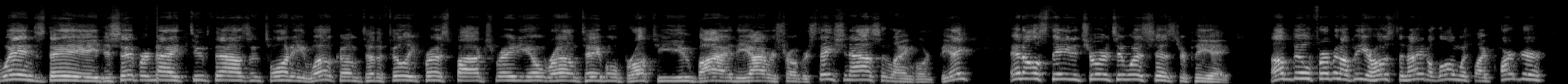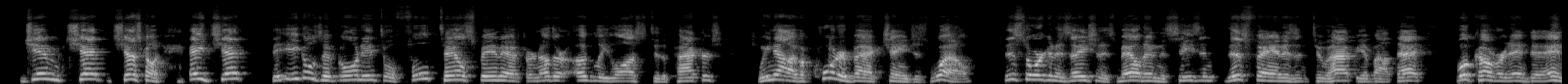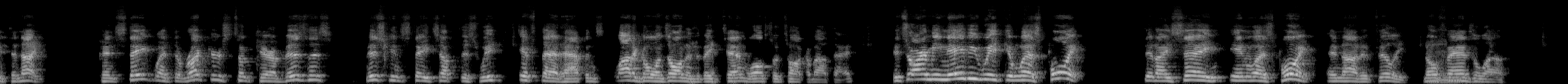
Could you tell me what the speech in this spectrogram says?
Wednesday, December 9th, 2020. Welcome to the Philly Press Box Radio Roundtable brought to you by the Irish Rover Station House in Langhorne, PA, and Allstate Insurance in West Chester, PA. I'm Bill Furman. I'll be your host tonight, along with my partner, Jim Chet Chesko. Hey, Chet, the Eagles have gone into a full tailspin after another ugly loss to the Packers. We now have a quarterback change as well. This organization is mailed in the season. This fan isn't too happy about that. We'll cover it end to end tonight. Penn State went to Rutgers, took care of business. Michigan State's up this week, if that happens. A lot of goings on in the Big Ten. We'll also talk about that. It's Army Navy week in West Point. Did I say in West Point and not in Philly? No mm-hmm. fans allowed.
